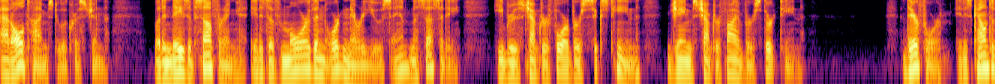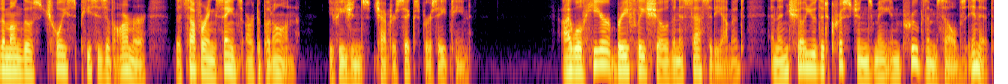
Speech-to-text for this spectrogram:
at all times to a Christian, but in days of suffering it is of more than ordinary use and necessity. Hebrews chapter 4 verse 16, James chapter 5 verse 13. Therefore, it is counted among those choice pieces of armor that suffering saints are to put on. Ephesians chapter 6 verse 18. I will here briefly show the necessity of it, and then show you that Christians may improve themselves in it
